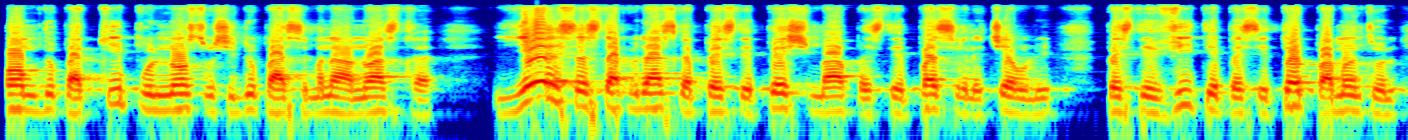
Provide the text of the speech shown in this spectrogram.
om după chipul nostru și după asemenea noastră, el să stăpânească peste pești mari, peste păsările cerului, peste vite, peste tot pământul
